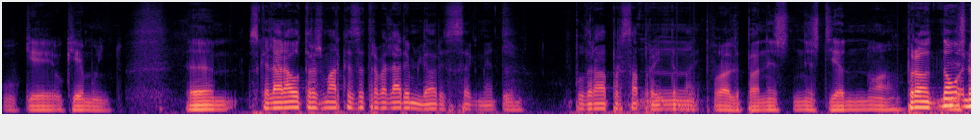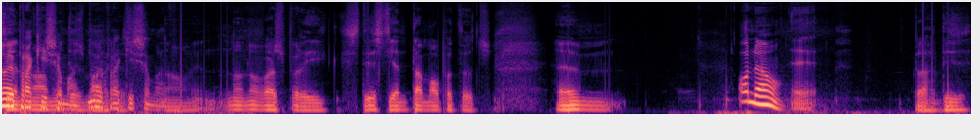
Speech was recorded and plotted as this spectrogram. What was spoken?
o, que é, o que é muito. Um, Se calhar há outras marcas a trabalharem melhor esse segmento. poderá passar por aí Hum, também. Olha, pá, neste, neste ano não há. Pronto, não, neste não é para há aqui chamar. Não é para aqui chamar. Não, não, não vais por aí. que isto Este ano está mal para todos. Hum, Ou não? pá, diz-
